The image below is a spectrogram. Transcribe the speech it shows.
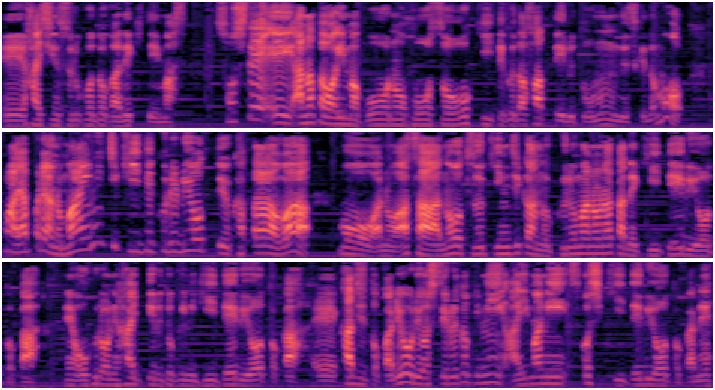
えー、配信することができています。そして、えー、あなたは今この放送を聞いてくださっていると思うんですけども、まあやっぱりあの毎日聞いてくれるよっていう方は、もうあの朝の通勤時間の車の中で聞いているよとか、ね、お風呂に入っている時に聞いているよとか、えー、家事とか料理をしている時に合間に少し聞いているよとかね、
